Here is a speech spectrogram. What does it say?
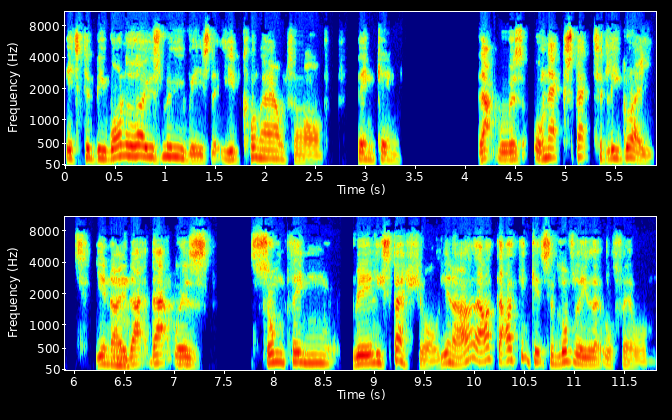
it's to be one of those movies that you'd come out of thinking that was unexpectedly great. You know mm. that that was something really special. You know, I, I think it's a lovely little film.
